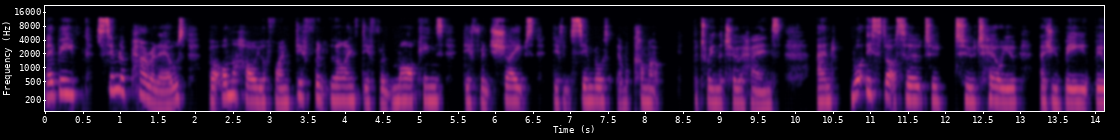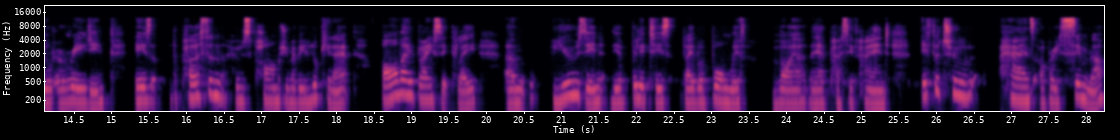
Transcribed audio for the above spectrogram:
They'll be similar parallels, but on the whole, you'll find different lines, different markings, different shapes, different symbols that will come up between the two hands. And what this starts to, to, to tell you as you be, build a reading is the person whose palms you may be looking at, are they basically um, using the abilities they were born with via their passive hand? If the two hands are very similar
